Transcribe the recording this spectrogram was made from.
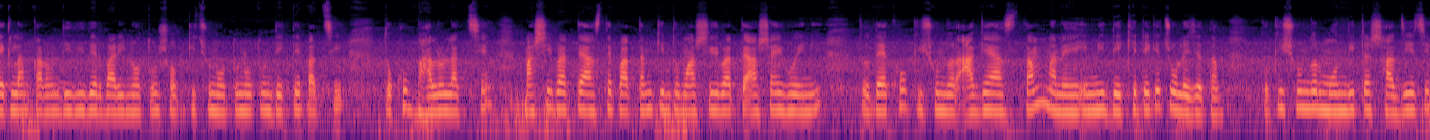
দেখলাম। কারণ দিদিদের বাড়ি নতুন সব কিছু নতুন নতুন দেখতে পাচ্ছি। তো খুব ভালো লাগছে। মাসির বাড়িতে আসতে পারতাম কিন্তু মাসির বাড়িতে আসাই হয়নি। তো দেখো কি সুন্দর আগে আসতাম মানে এমনি দেখে টেকে চলে যেতাম। তো কি সুন্দর মন্দিরটা সাজিয়েছে,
